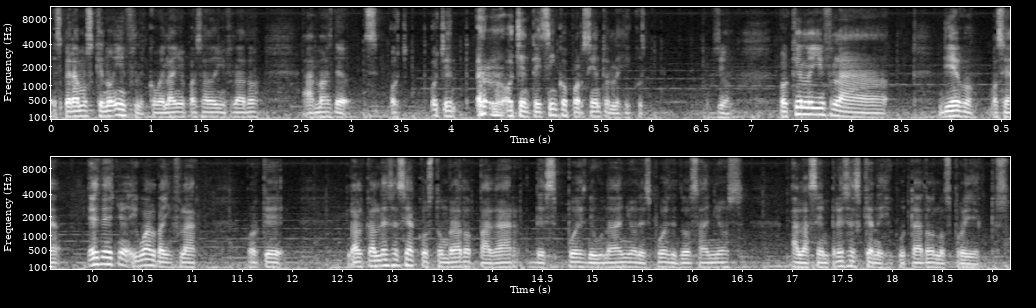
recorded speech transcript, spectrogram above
Esperamos que no infle, como el año pasado ha inflado a más de 85% de la ejecución. ¿Por qué lo infla Diego? O sea, este año igual va a inflar, porque la alcaldesa se ha acostumbrado a pagar después de un año, después de dos años, a las empresas que han ejecutado los proyectos.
